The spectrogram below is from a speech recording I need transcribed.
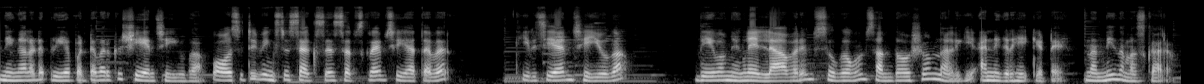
നിങ്ങളുടെ പ്രിയപ്പെട്ടവർക്ക് ഷെയർ ചെയ്യുക. Positive wings to success subscribe ചെയ്യാത്തവർ തീർച്ചയായും ചെയ്യുക. ദൈവം നിങ്ങളെല്ലാവരും സുഖവും സന്തോഷവും നൽകി അനുഗ്രഹിക്കട്ടെ. നന്ദി നമസ്കാരം.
